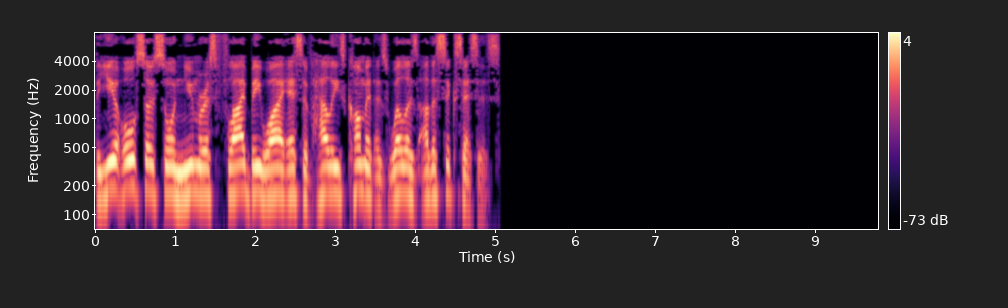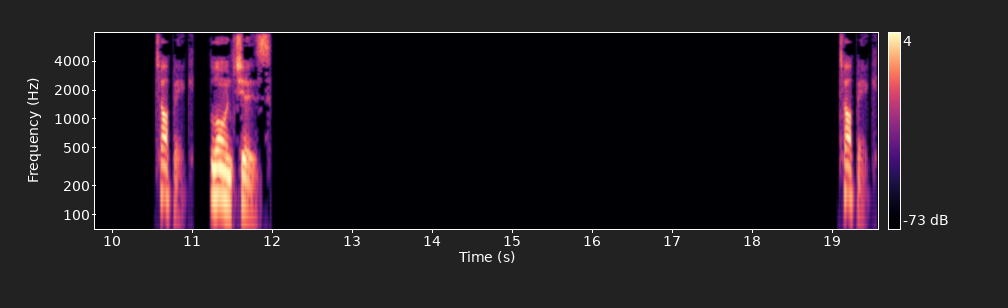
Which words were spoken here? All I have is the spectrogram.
The year also saw numerous fly-bys of Halley's Comet as well as other successes. Topic: Launches. Topic:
